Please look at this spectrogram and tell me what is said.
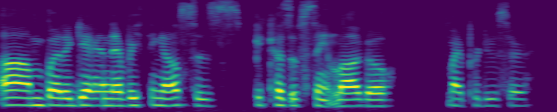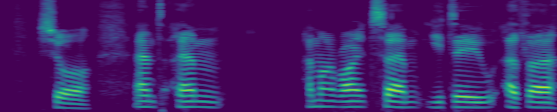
Um, but again, everything else is because of Saint Lago, my producer. Sure. And um, am I right? Um, you do other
